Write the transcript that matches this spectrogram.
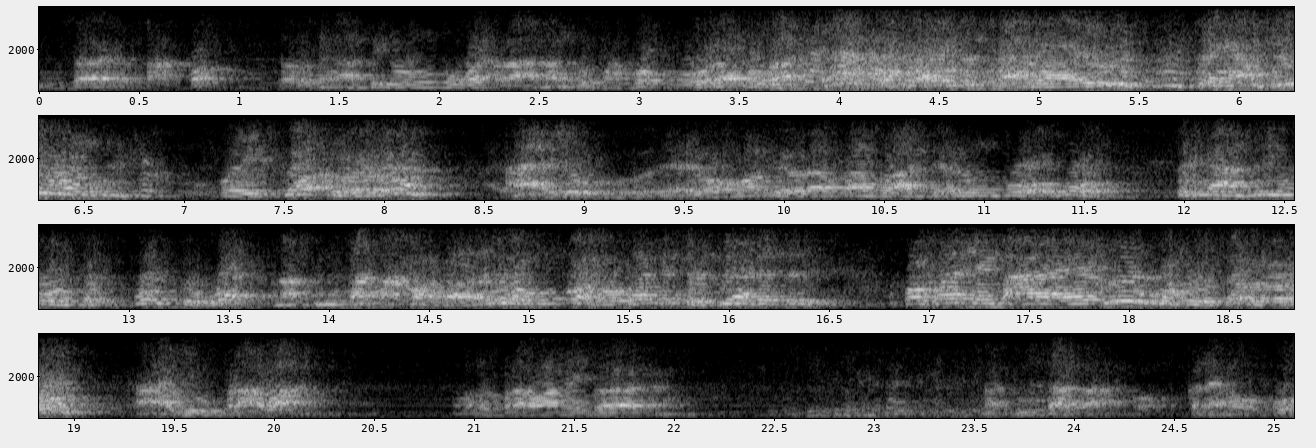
Musa ya takut. Kalau yang nganti wong tua lanang tuh takut ora apa. Pokoke sejarah itu sing nganti wong wedok loro ayo. Dari wong wong ora tahu ajar umpama. Sing nganti wong sepuh tuwek Nabi Musa takut. Kalau wong tua pokoke kejadian ada Pokoknya yang parah itu wong wedok loro ayo perawan. Kalau perawan itu Nabi Musa takut. Kena apa?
